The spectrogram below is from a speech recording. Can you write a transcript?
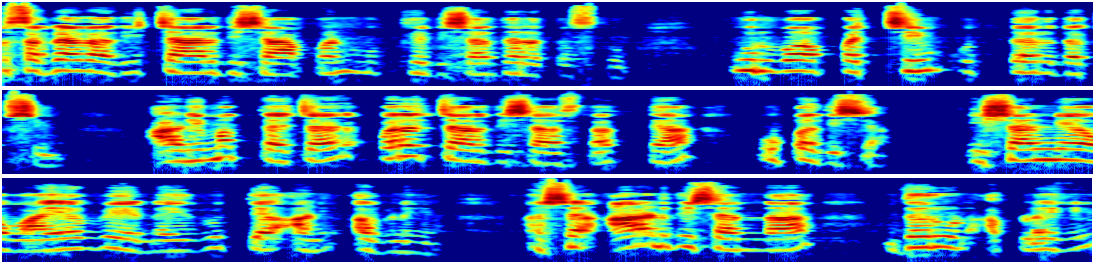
सगळ्यात आधी चार दिशा आपण मुख्य दिशा धरत असतो. पूर्व पश्चिम उत्तर दक्षिण. आणि मग त्याच्या परत चार दिशा असतात त्या उपदिशा. ईशान्य वायव्य नैऋत्य आणि आग्नेय. अशा आठ दिशांना धरून आपलं हे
